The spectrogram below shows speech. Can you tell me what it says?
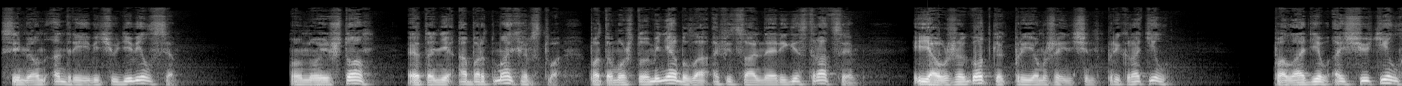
Семен Андреевич удивился. «Ну и что? Это не абортмахерство, потому что у меня была официальная регистрация, и я уже год как прием женщин прекратил». Паладьев ощутил,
